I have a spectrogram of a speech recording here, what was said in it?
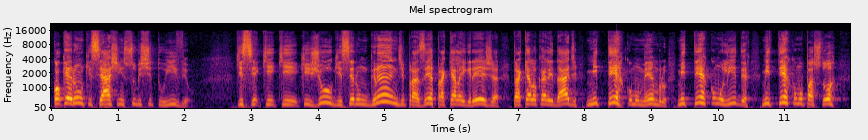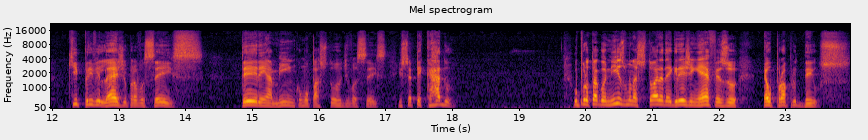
Qualquer um que se ache insubstituível, que, se, que, que, que julgue ser um grande prazer para aquela igreja, para aquela localidade, me ter como membro, me ter como líder, me ter como pastor, que privilégio para vocês terem a mim como pastor de vocês. Isso é pecado. O protagonismo na história da igreja em Éfeso é o próprio Deus.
